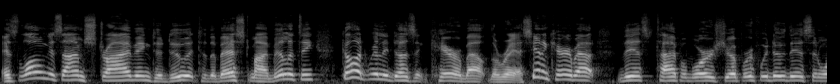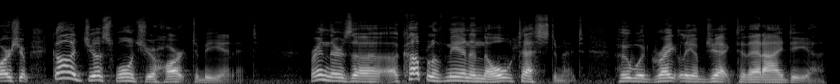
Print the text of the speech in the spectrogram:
as long as I'm striving to do it to the best of my ability, God really doesn't care about the rest. He doesn't care about this type of worship or if we do this in worship. God just wants your heart to be in it. Friend, there's a, a couple of men in the Old Testament who would greatly object to that idea.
